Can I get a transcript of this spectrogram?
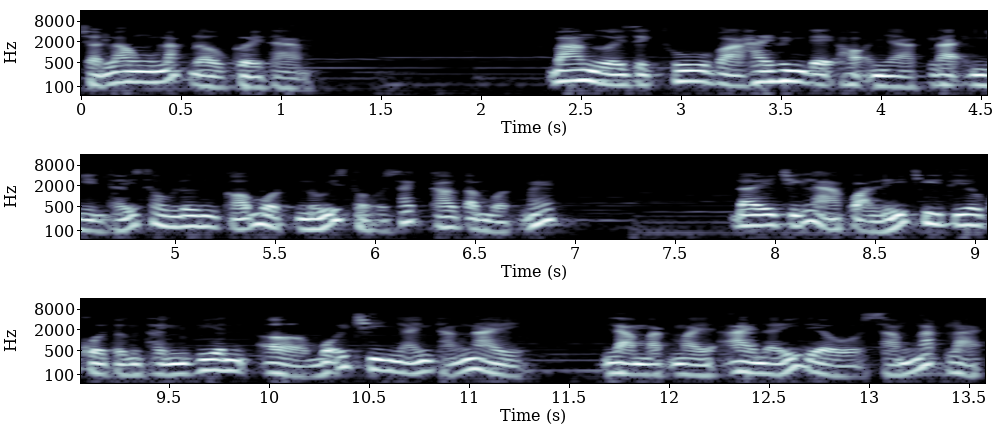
Trần Long lắc đầu cười thảm. Ba người dịch thu và hai huynh đệ họ nhạc lại nhìn thấy sau lưng có một núi sổ sách cao tầm một mét. Đây chính là quản lý chi tiêu của từng thành viên ở mỗi chi nhánh tháng này, làm mặt mày ai nấy đều sám ngắt lại.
